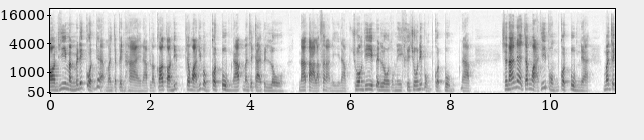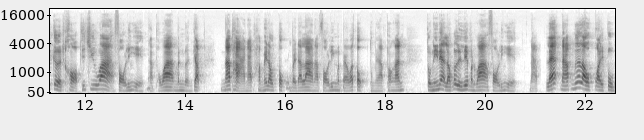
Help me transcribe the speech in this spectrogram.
ตอนที่มันไม่ได้กดเนี่ยมันจะเป็น high นะครับ แล้วก็ตอนที่จังหวะที่ผมกดปุ่มนะครับ มันจะกลายเป็น low หน้าตาลักษณะนี้นะครับ ช่วงที่เป็น low ตรงนี้คือช่วงที่ผมกดปุ่มนะครับ ฉะนั้นเนี่ยจังหวะที่ผมกดปุ่มเนี่ยมันจะเกิดขอบที่ชื่อว่า falling edge นะครับเพราะว่ามันเหมือนกับ หน้าผานะครับทำให้เราตกลงไปด้านล่างนะครับ falling มันแปลว่าตกถูกไหมครับ เพราะงั้นตรงนี้เนี่ยเราก็เลยเรียกมันว่า falling edge นะครับ และนะครับเมื่อเราปล่อยปุ่ม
